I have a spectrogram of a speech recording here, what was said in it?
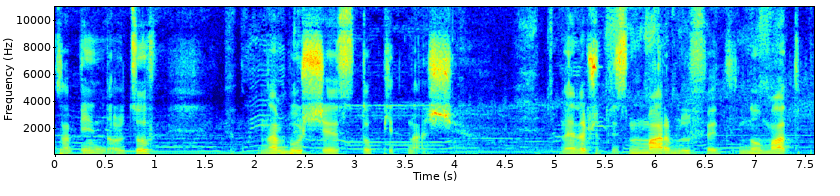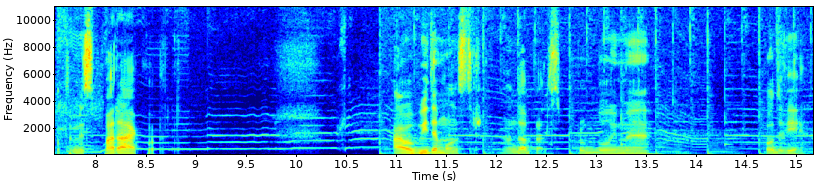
za 5 dolców, na buście 115. Najlepszy to jest Marble Fit Nomad, potem jest Paracord. A Be the Monster. No dobra, spróbujmy po dwie.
